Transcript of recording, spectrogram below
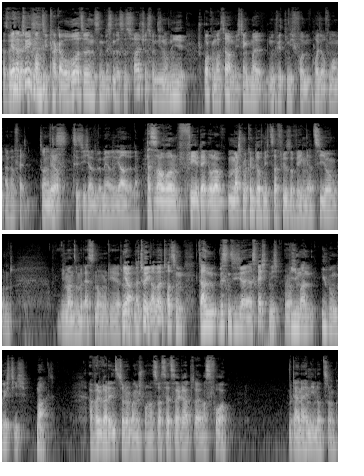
Also ja, natürlich machen sie Kacke, aber woher sollen sie wissen, dass es falsch ist, wenn die noch nie Sport gemacht haben? Ich denke mal, man wird nicht von heute auf morgen einfach fett, sondern ja. das zieht sich ja über mehrere Jahre lang. Das ist aber ein Fehldenken oder manchmal könnt ihr auch nichts dafür, so wegen Erziehung und wie man so mit Essen umgeht. Ja, natürlich, aber trotzdem, dann wissen sie ja erst recht nicht, ja. wie man Übungen richtig macht. Aber weil du gerade Instagram angesprochen hast, du hast jetzt ja gerade äh, was vor. Mit deiner Handynutzung.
